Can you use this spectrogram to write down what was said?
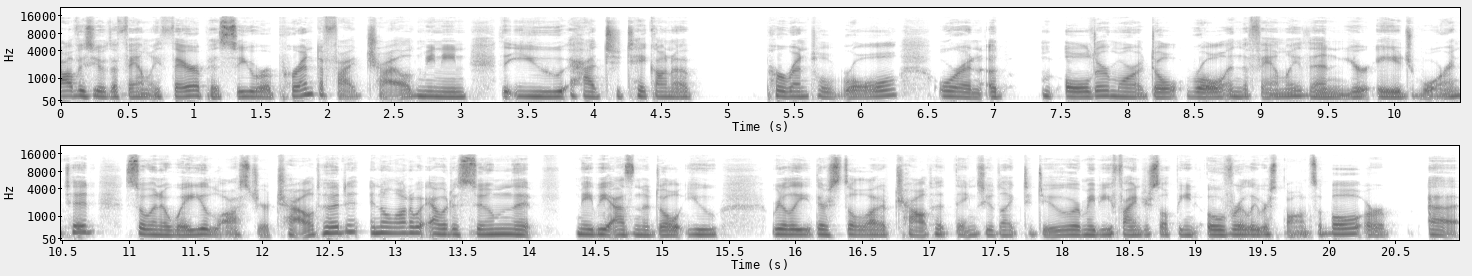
obviously you're the family therapist, so you were a parentified child, meaning that you had to take on a parental role or an older, more adult role in the family than your age warranted. So in a way, you lost your childhood in a lot of ways. I would assume that maybe as an adult, you really there's still a lot of childhood things you'd like to do, or maybe you find yourself being overly responsible or uh,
